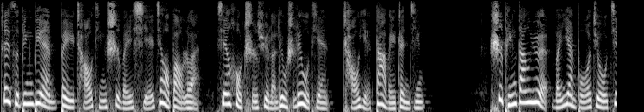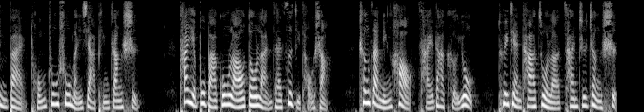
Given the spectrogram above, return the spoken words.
这次兵变被朝廷视为邪教暴乱，先后持续了六十六天，朝野大为震惊。事平当月，文彦博就进拜同中书门下平章事，他也不把功劳都揽在自己头上，称赞名号才大可用，推荐他做了参知政事。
